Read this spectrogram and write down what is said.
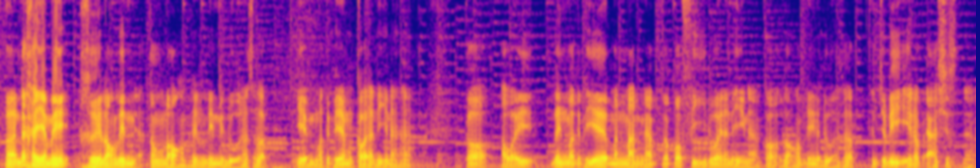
เพราะฉะนั้นถ้าใครยังไม่เคยลองเล่นเนี่ยต้องลองเอาไปเล่นเล่นดูนะสำหรับเกมมัลติเพย์มังกรอันนี้นะฮะก็เอาไว้เล่นมัลติเพย์มันๆนะครับ แล้วก็ฟรีด้วยนั่นเองนะ ก็ลองเอาไปเล่นกันดูนะสำหรับ Century Age of Ashes นะฮะ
